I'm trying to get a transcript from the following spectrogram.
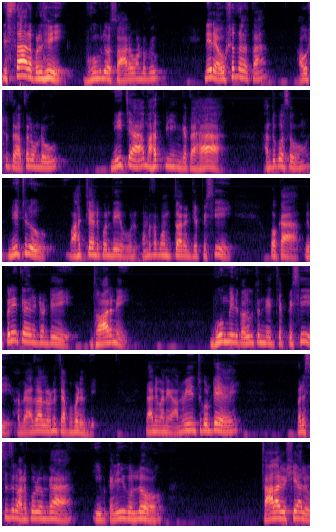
నిస్సార పృథివీ భూమిలో సారం ఉండదు నేను ఔషధలత ఔషధలతలు ఉండవు నీచ మహత్వీయంగత అందుకోసం నీచులు మహత్యాన్ని పొంది ఉన్నత పొందుతారని చెప్పేసి ఒక విపరీతమైనటువంటి ధోరణి భూమి మీద కలుగుతుంది అని చెప్పేసి ఆ వేదాల్లోనే చెప్పబడింది. దాన్ని మనం అన్వయించుకుంటే పరిస్థితులు అనుకూలంగా ఈ కలియుగంలో చాలా విషయాలు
